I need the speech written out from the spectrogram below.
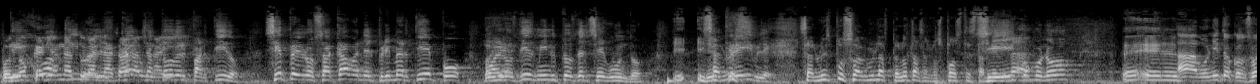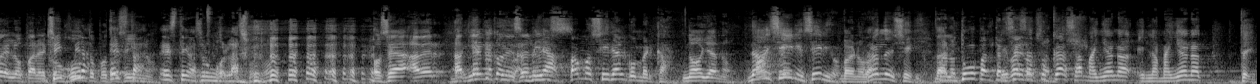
Pues no querían a Aquino en la a cancha todo el partido. Siempre lo sacaba en el primer tiempo o a los 10 minutos del segundo. Y, y San Luis- Increíble. San Luis puso algunas pelotas en los postes también. Sí, cómo no. eh, el- Ah, bonito consuelo para el sí, conjunto mira, potosino. esta, este iba a ser un golazo, ¿no? O sea, a ver, Atlético de San mira, Luis. vamos a ir a algo mercado. No, ya no. No, en serio, en serio. Bueno, va. Hablando en serio. Dale. Bueno, tuvo para el Te vas tercero. a tu Santos. casa mañana, en la mañana, te-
